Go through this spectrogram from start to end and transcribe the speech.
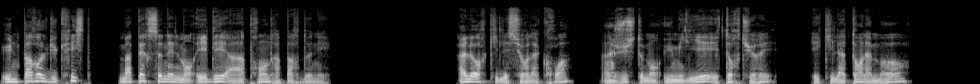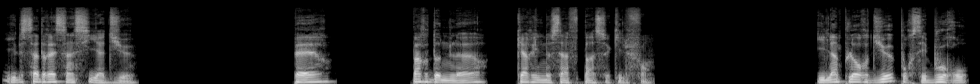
Une parole du Christ m'a personnellement aidé à apprendre à pardonner. Alors qu'il est sur la croix, injustement humilié et torturé, et qu'il attend la mort, il s'adresse ainsi à Dieu. Père, pardonne-leur, car ils ne savent pas ce qu'ils font. Il implore Dieu pour ses bourreaux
